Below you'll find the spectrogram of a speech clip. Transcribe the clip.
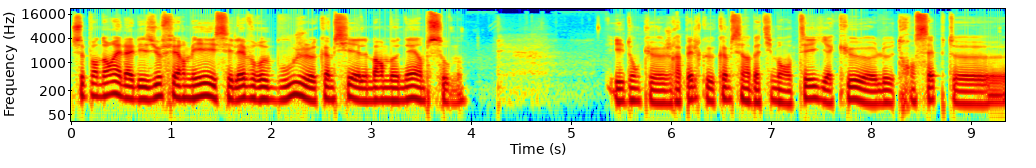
Cependant, elle a les yeux fermés et ses lèvres bougent comme si elle marmonnait un psaume. Et donc, euh, je rappelle que comme c'est un bâtiment hanté, il n'y a que euh, le transept euh,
